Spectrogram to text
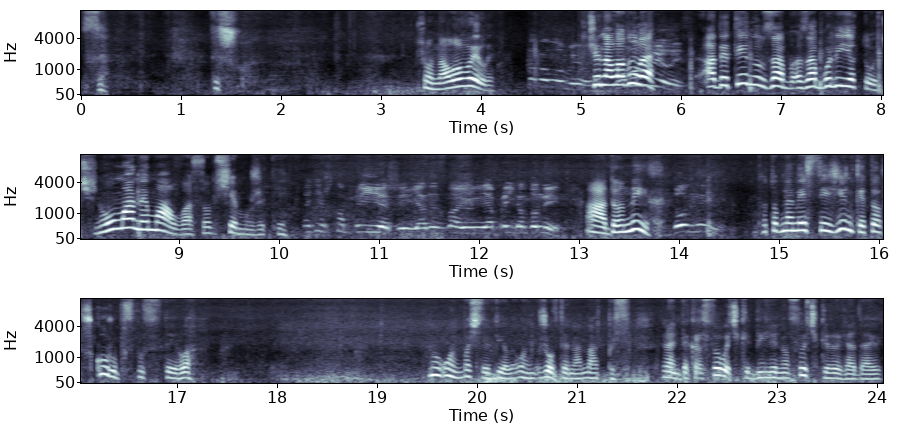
Все. Ти що? Що, наловили? Чи наловили? А дитину заб- заболіє точно. Ума нема у вас взагалі, мужики. Та я ж там приїжджий, я не знаю, я приїхав до них. А, до них. До них. Потім на місці жінки то шкуру б спустила. Ну, он, бачите, біле, он жовта на- надпись. Гляньте, кросовочки, білі носочки виглядають.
